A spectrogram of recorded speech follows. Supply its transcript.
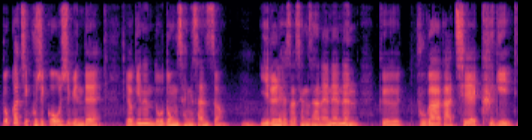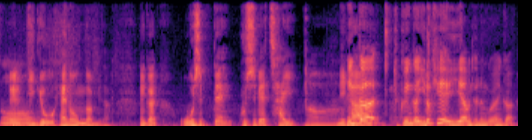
똑같이 90과 50인데 여기는 노동 생산성 음. 일을 해서 생산해내는 그 부가 가치의 크기를 어. 비교해 놓은 겁니다. 그러니까 50대 90의 차이. 아. 그러니까, 그러니까 그러니까 이렇게 이해하면 되는 거예요. 그러니까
